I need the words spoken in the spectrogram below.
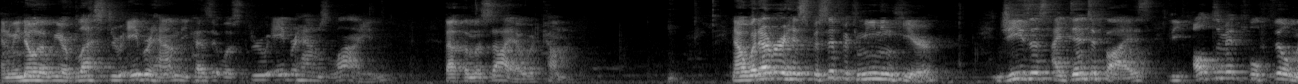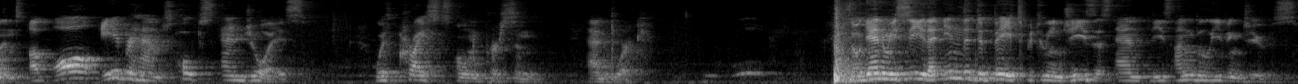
And we know that we are blessed through Abraham because it was through Abraham's line that the Messiah would come. Now, whatever his specific meaning here, Jesus identifies the ultimate fulfillment of all Abraham's hopes and joys with Christ's own person and work. So again, we see that in the debate between Jesus and these unbelieving Jews,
